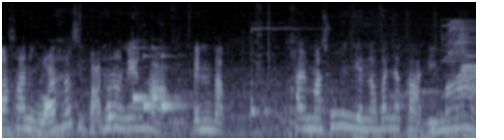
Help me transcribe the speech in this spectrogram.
ราคา 150 บาทเท่านั้นเองค่ะ เป็นแบบใครมาช่วงเย็นๆนะบรรยากาศดีมาก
